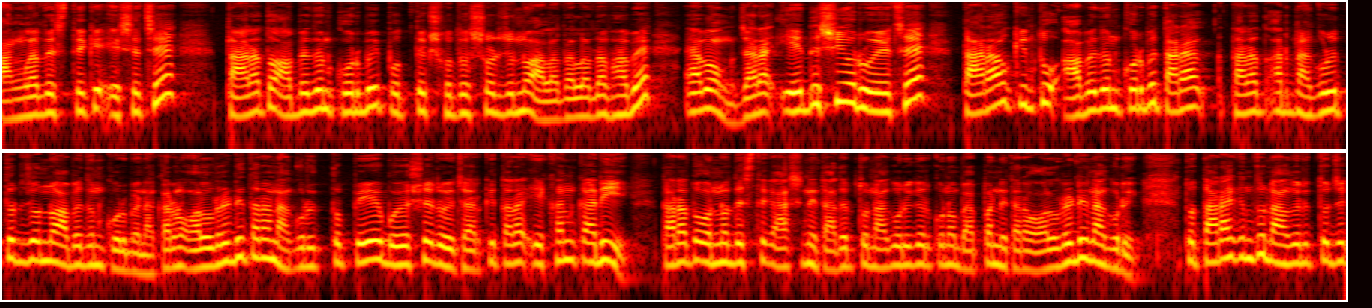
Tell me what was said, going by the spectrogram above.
বাংলাদেশ থেকে এসেছে, তারা তো আবেদন করবেই প্রত্যেক সদস্যর জন্য আলাদা আলাদাভাবে এবং যারা এদেশীয় রয়েছে, তারাও কিন্তু আবেদন করবে, তারা তারা আর নাগরিকত্বের জন্য আবেদন করবে না। কারণ অলরেডি তারা নাগরিকত্ব পেয়ে বয়সে রয়েছে, আর কি তারা এখানকারই, তারা তো অন্য দেশ থেকে আসেনি, তাদের তো নাগরিকের কোনো ব্যাপার নেই, তারা অলরেডি নাগরিক। তো তারা কিন্তু নাগরিকত্ব যে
